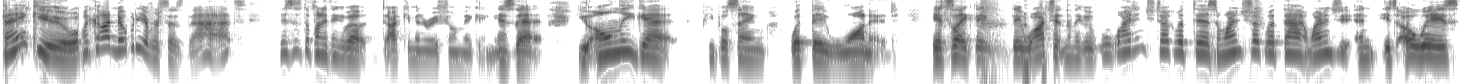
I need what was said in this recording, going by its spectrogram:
Thank you. Oh my God, nobody ever says that. This is the funny thing about documentary filmmaking is that you only get people saying what they wanted it's like they they watch it and then they go, well, "Why didn't you talk about this? And why didn't you talk about that? Why didn't you?" And it's always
